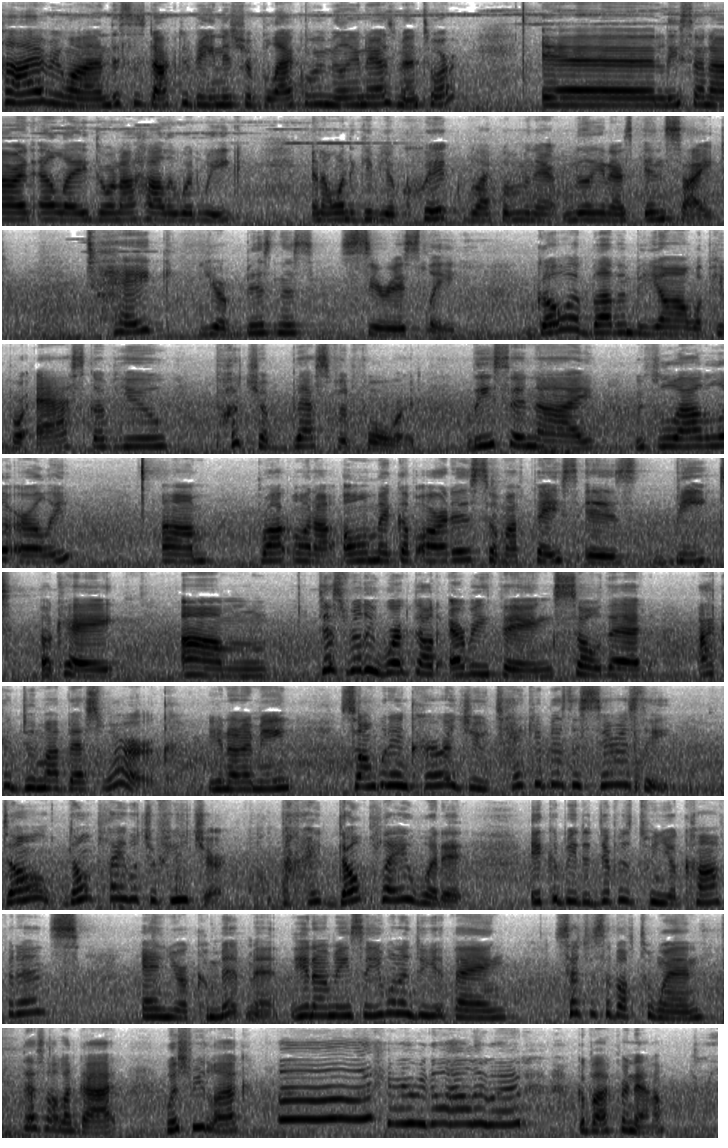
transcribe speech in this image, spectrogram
Hi everyone, this is Dr. Venus, your Black Women Millionaires mentor. And Lisa and I are in LA during our Hollywood week. And I want to give you a quick Black Women Millionaires insight. Take your business seriously. Go above and beyond what people ask of you. Put your best foot forward. Lisa and I, we flew out a little early. Um, brought on our own makeup artist, so my face is beat, okay? Um, just really worked out everything so that I could do my best work. You know what I mean? So I'm going to encourage you, take your business seriously. Don't don't play with your future. Right? Don't play with it. It could be the difference between your confidence and your commitment. You know what I mean? So you want to do your thing, set yourself up to win. That's all I got. Wish me luck. Ah, here we go, Hollywood. Goodbye for now.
